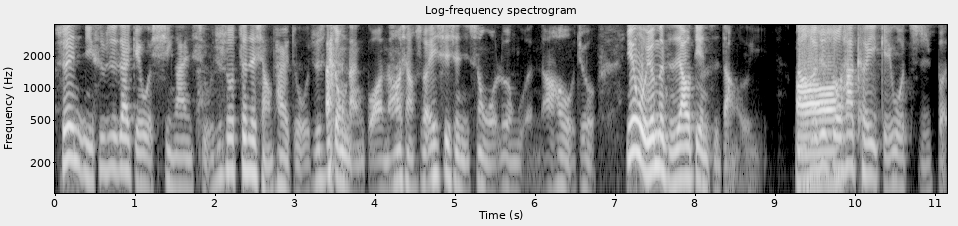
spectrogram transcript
所以你是不是在给我性暗示？我就说真的想太多，我就是种南瓜，然后想说，哎，谢谢你送我论文，然后我就因为我原本只是要电子档而已，然后他就说哦他可以给我纸本，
